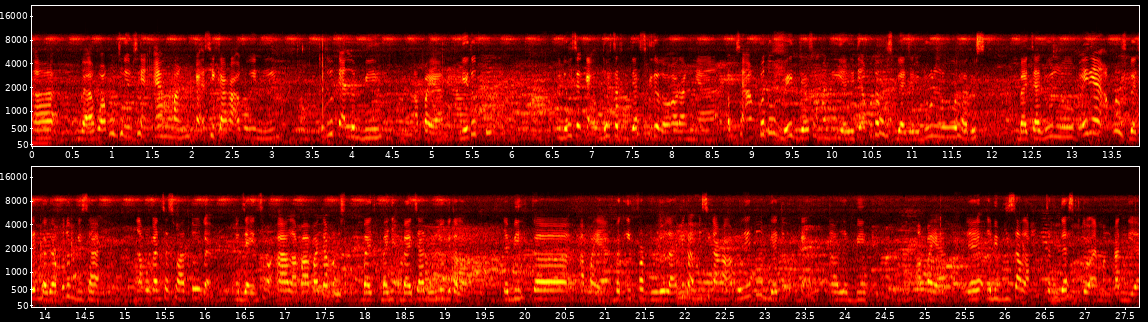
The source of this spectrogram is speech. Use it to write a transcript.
uh, enggak aku aku jadi misalnya emang kayak si kakak aku ini. Itu kayak lebih apa ya dia tuh tuh udah kayak udah cerdas gitu loh orangnya. Kalau misalnya aku tuh beda sama dia. Jadi aku tuh harus belajar dulu harus baca dulu. Ini aku harus belajar baru aku tuh bisa melakukan sesuatu kayak ngerjain soal apa apa itu aku harus ba- banyak baca dulu gitu loh. Lebih ke apa ya bereffort dulu lah. Tapi kalau misalnya kakak aku ini tuh dia tuh kayak uh, lebih apa ya dia lebih bisa lah cerdas gitu emang kan dia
